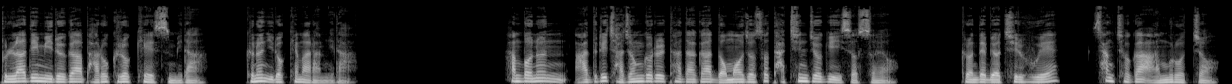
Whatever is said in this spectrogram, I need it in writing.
블라디미르가 바로 그렇게 했습니다. 그는 이렇게 말합니다. 한 번은 아들이 자전거를 타다가 넘어져서 다친 적이 있었어요. 그런데 며칠 후에 상처가 아물었죠.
